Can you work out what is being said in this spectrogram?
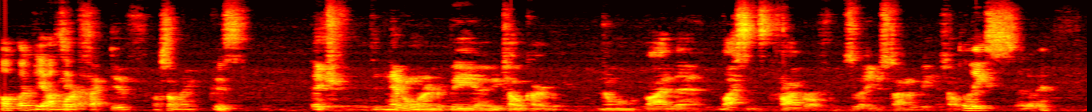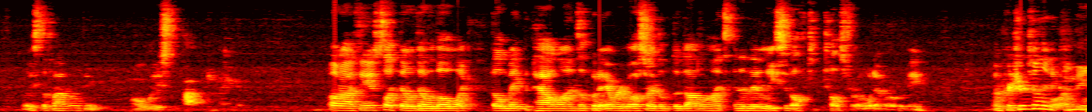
I'll, uh, yeah, I'll more effective or something because they, tr- they never wanted to be a telco, but no one would buy their licensed fiber off them, so they just started being a at telco, least I don't know. At least the fiber, I think. or at least the patent to make it. Oh no, I think it's like they'll, they'll, they'll like they'll make the power lines, they'll put it everywhere, sorry, the, the data lines, and then they lease it off to Telstra or whatever it would be. I'm pretty sure it's only in Well, in the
